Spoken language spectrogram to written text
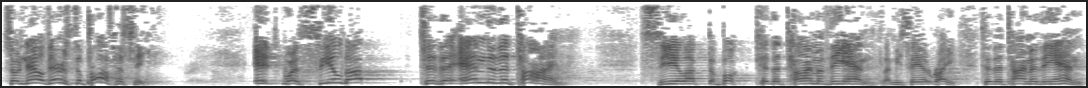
So now there's the prophecy. It was sealed up to the end of the time. Seal up the book to the time of the end. Let me say it right. To the time of the end.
